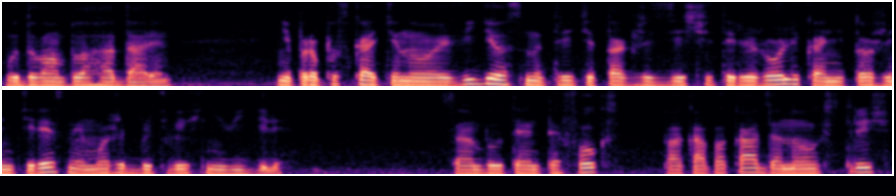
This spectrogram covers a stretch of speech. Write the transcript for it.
Буду вам благодарен. Не пропускайте новые видео, смотрите также здесь 4 ролика, они тоже интересные, может быть вы их не видели. С вами был ТНТ Фокс. Пока-пока, до новых встреч.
